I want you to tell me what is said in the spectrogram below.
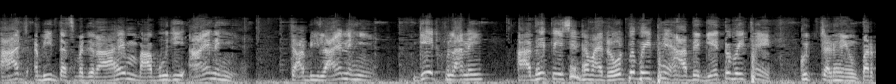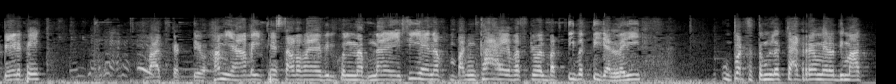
आज अभी दस बज रहा है, बाबूजी आए नहीं है। चाबी लाए नहीं गेट खुला नहीं। आधे पेशेंट हमारे रोड पे बैठे आधे गेट पे बैठे हैं। कुछ चढ़े ऊपर पेड़ पे। बात करते हो। हम यहाँ बैठे सड़ रहे हैं बिल्कुल न न एसी है न पंखा है बस केवल बत्ती बत्ती जल रही। ऊपर से तुम लोग चाट रहे हो मेरा दिमाग।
